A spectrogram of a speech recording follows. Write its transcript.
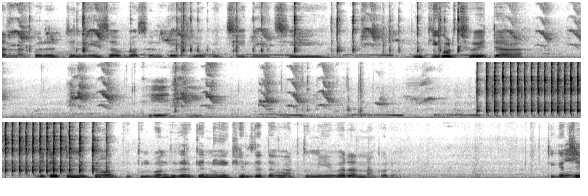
রান্না করার জন্য সব বাসনপত্র গুছিয়ে নিয়েছি। তুমি কি করছ এটা? এটা তুমি তোমার পুতুল বন্ধুদেরকে নিয়ে খেলতে দাও আর তুমি এবার রান্না করো। ঠিক আছে?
